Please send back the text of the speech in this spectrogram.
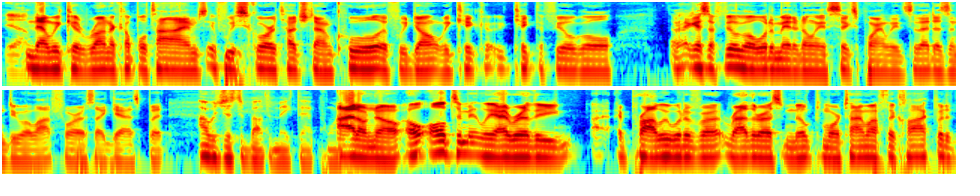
Yeah. And then we could run a couple times. If we score a touchdown, cool. If we don't, we kick kick the field goal. I guess a field goal would have made it only a six point lead, so that doesn't do a lot for us, I guess. But I was just about to make that point. I don't know. U- Ultimately, I rather I I probably would have uh, rather us milked more time off the clock. But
